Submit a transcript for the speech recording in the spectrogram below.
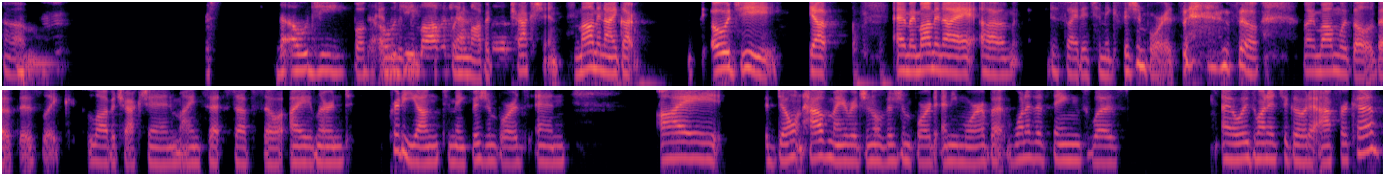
um The OG. book the OG law Explain Law of attraction. Mom and I got the OG. Yep. And my mom and I um, decided to make vision boards. so my mom was all about this like law of attraction, mindset stuff. So I learned pretty young to make vision boards and I don't have my original vision board anymore, but one of the things was I always wanted to go to Africa.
